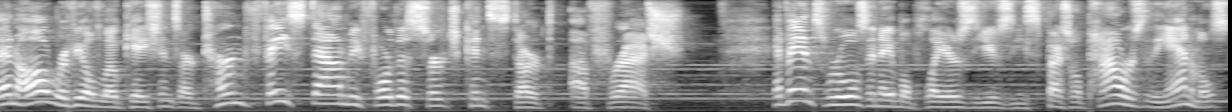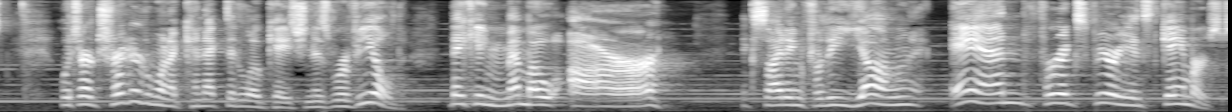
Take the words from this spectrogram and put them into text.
Then all revealed locations are turned face down before the search can start afresh. Advanced rules enable players to use the special powers of the animals, which are triggered when a connected location is revealed. making Memoarrr exciting for the young and for experienced gamers.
